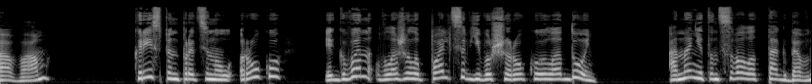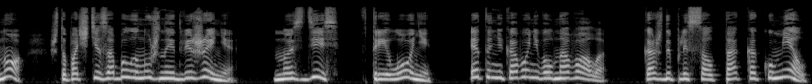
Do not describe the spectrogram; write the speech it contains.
А вам? Криспин протянул руку, и Гвен вложила пальцы в его широкую ладонь. Она не танцевала так давно, что почти забыла нужные движения. Но здесь, в Трилоне, это никого не волновало. Каждый плясал так, как умел.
